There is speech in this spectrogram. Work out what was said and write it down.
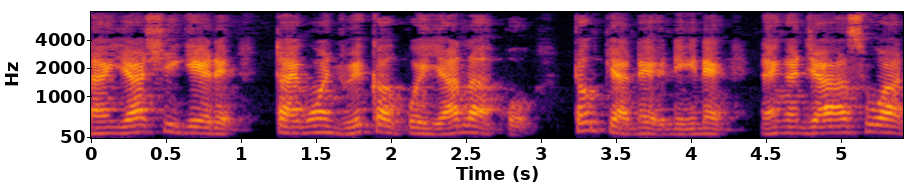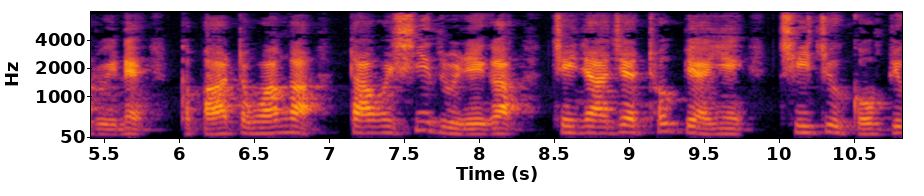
နိုင်ရရှိခဲ့တဲ့တိုင်ဝမ်ရွေးကောက်ပွဲရလဒ်အပေါ်တုံ့ပြန်တဲ့အနေနဲ့နိုင်ငံခြားအစိုးရတွေနဲ့ကမ္ဘာတဝန်းကတာဝန်ရှိသူတွေကကြေညာချက်ထုတ်ပြန်ရင်းချီးကျူးဂုဏ်ပြု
